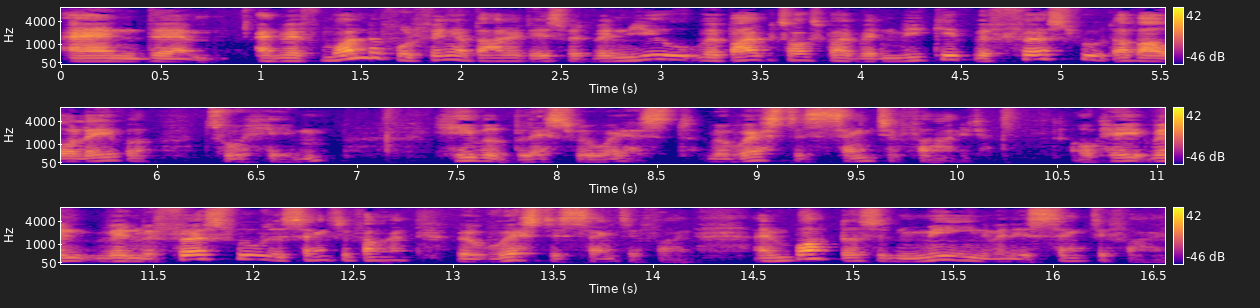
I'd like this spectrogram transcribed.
And um, and the wonderful thing about it is that when you, the Bible talks about when we give the first fruit of our labor to Him, He will bless the rest. The rest is sanctified. Okay, when, when the first fruit is sanctified, the rest is sanctified. And what does it mean when it's sanctified?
